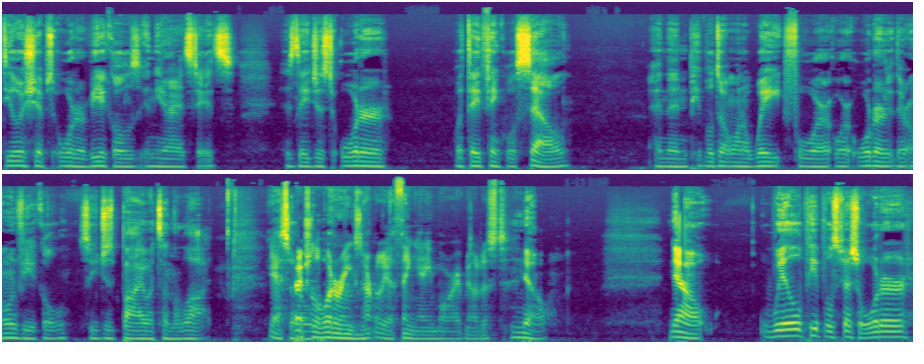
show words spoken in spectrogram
dealerships order vehicles in the United States, is they just order what they think will sell, and then people don't want to wait for or order their own vehicle, so you just buy what's on the lot. Yeah, So- special ordering is not really a thing anymore, I've noticed. No. Now, will people special order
